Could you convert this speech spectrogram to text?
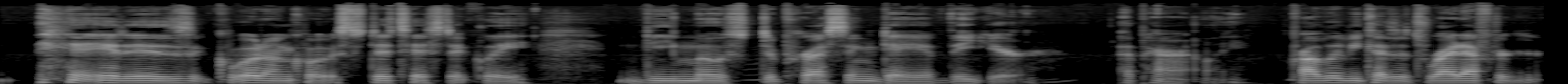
it is quote unquote statistically the most depressing day of the year, apparently. Probably because it's right after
